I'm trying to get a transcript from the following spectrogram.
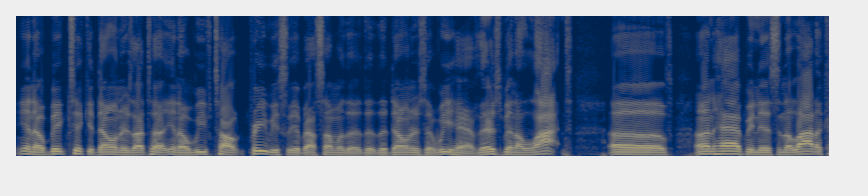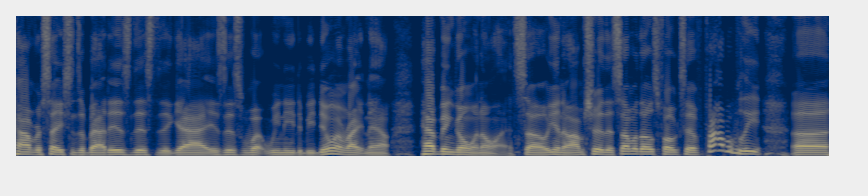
you know, big ticket donors. I tell you know, we've talked previously about some of the, the, the donors that we have. There's been a lot of unhappiness and a lot of conversations about is this the guy? Is this what we need to be doing right now? Have been going on. So you know, I'm sure that some of those folks have probably. Uh,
